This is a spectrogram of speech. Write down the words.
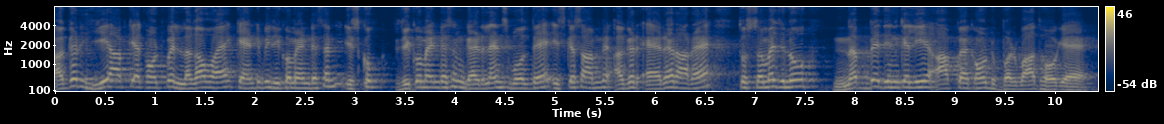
अगर ये आपके अकाउंट पे लगा हुआ है कैंट बी रिकमेंडेशन इसको रिकमेंडेशन गाइडलाइंस बोलते हैं। इसके सामने अगर एरर आ रहा है तो समझ लो 90 दिन के लिए आपका अकाउंट बर्बाद हो गया है।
